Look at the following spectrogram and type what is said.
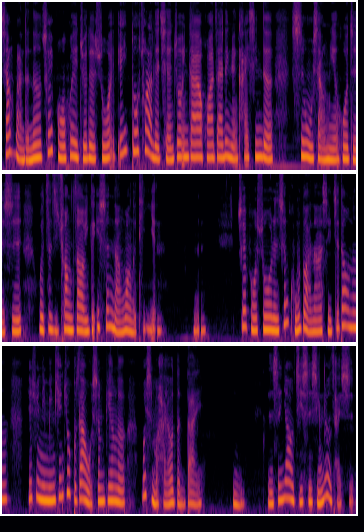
相反的呢，崔婆会觉得说，诶，多出来的钱就应该要花在令人开心的事物上面，或者是为自己创造一个一生难忘的体验。嗯，崔婆说，人生苦短啊，谁知道呢？也许你明天就不在我身边了，为什么还要等待？嗯。人生要及时行乐才是。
